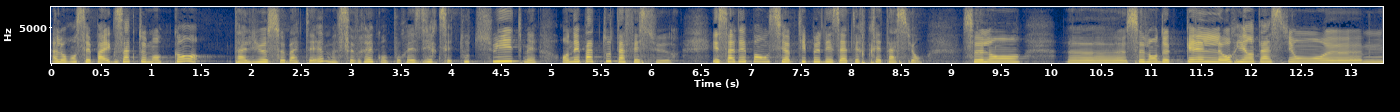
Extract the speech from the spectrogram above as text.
Alors on ne sait pas exactement quand a lieu ce baptême. C'est vrai qu'on pourrait se dire que c'est tout de suite, mais on n'est pas tout à fait sûr. Et ça dépend aussi un petit peu des interprétations. Selon euh, selon de quelle orientation euh,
